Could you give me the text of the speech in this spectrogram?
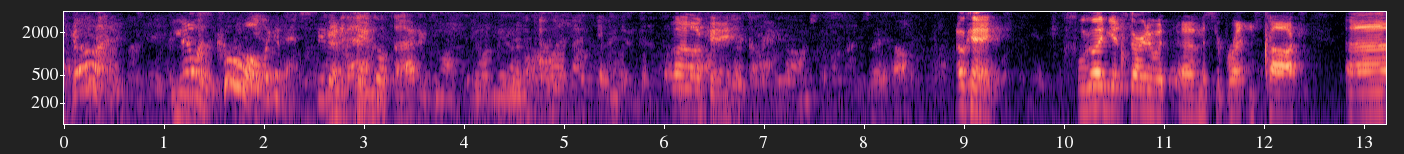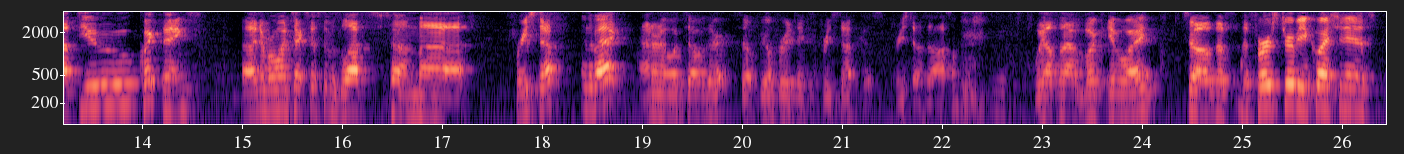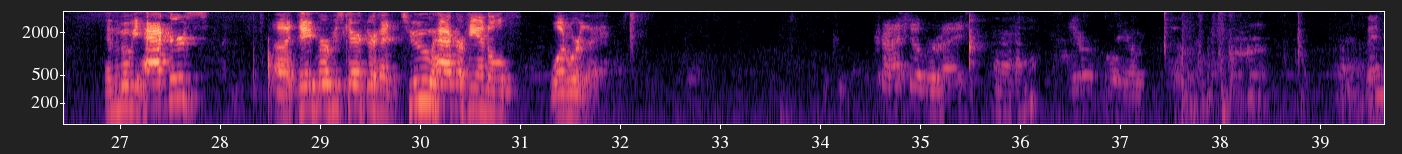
it's gone. That was cool. Look at that. See You that gonna stand the magical? side, or do you want, do you want me the? Well, okay. Okay, we'll go ahead and get started with uh, Mr. Brenton's talk. Uh, A few quick things. Uh, Number one, Tech Systems left some uh, free stuff in the back. I don't know what's over there, so feel free to take some free stuff because free stuff's awesome. We also have a book giveaway. So the, the first trivia question is, in the movie Hackers, uh, Dade Murphy's character had two hacker handles. What were they? Crash override. Uh-huh. Zero.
